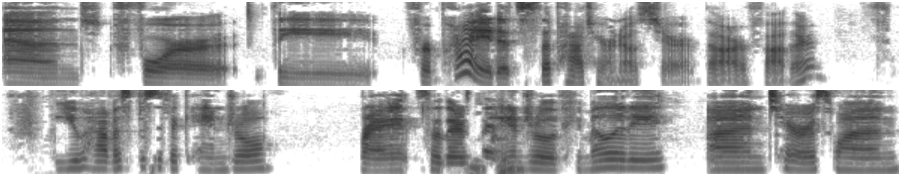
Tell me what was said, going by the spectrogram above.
And for the for pride, it's the Pater Noster, the Our Father. You have a specific angel, right? So there's mm-hmm. the angel of humility and terrace one,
